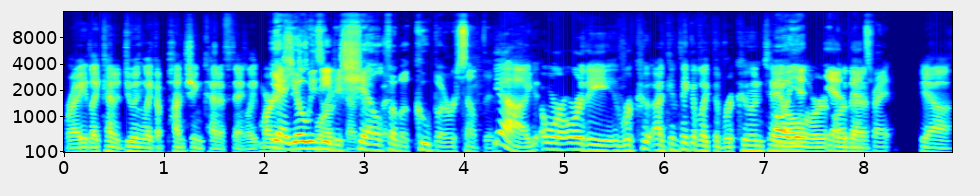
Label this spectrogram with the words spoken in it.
right? Like kind of doing like a punching kind of thing. Like Mario. Yeah, you always need a shell from a Koopa or something. Yeah, or or the raccoon. I can think of like the raccoon tail oh, yeah, or yeah, or the. That's right. Yeah.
